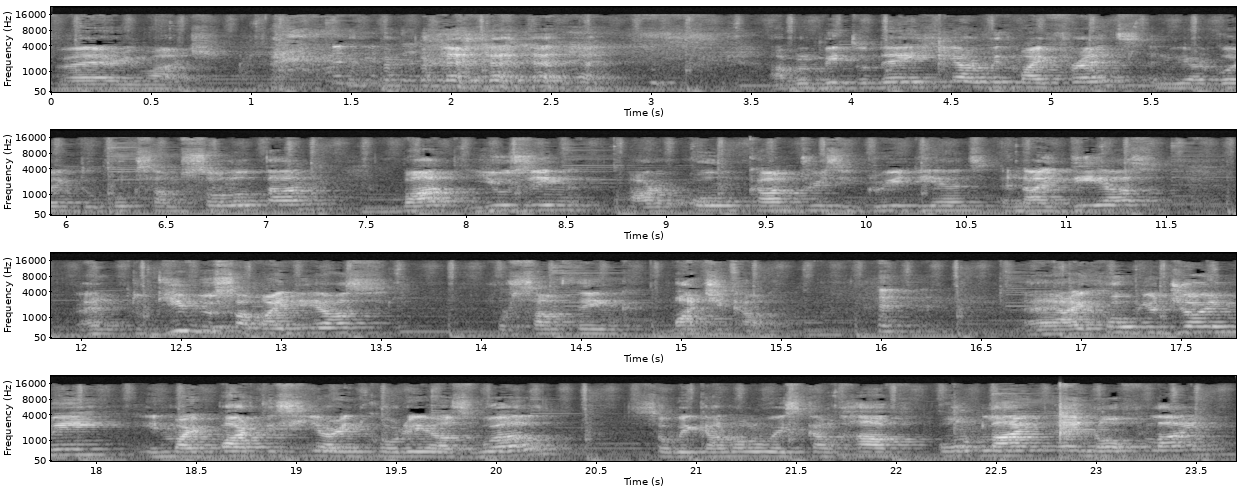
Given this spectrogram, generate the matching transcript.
very much. I will be today here with my friends and we are going to cook some seolleongtang but using our own country's ingredients and ideas and to give you some ideas for something magical. uh, I hope you join me in my parties here in Korea as well, so we can always can have online and offline.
